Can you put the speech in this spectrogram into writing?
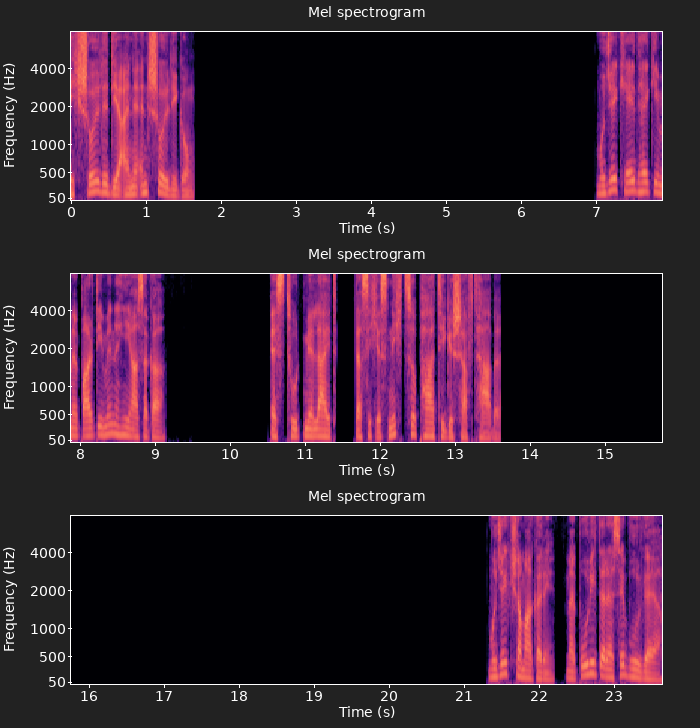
Ich schulde dir eine Entschuldigung. मुझे खेद है कि मैं पार्टी में नहीं आ सका Es tut mir leid, dass ich es nicht zur Party geschafft habe. मुझे क्षमा करें मैं पूरी तरह से भूल गया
